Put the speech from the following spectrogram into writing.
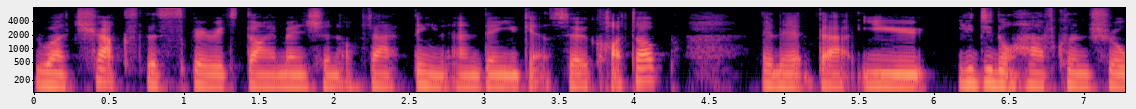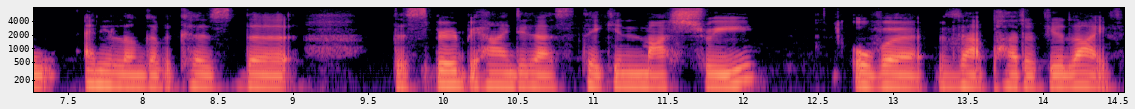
you attract the spirit dimension of that thing and then you get so caught up in it that you you do not have control any longer because the the spirit behind it has taken mastery over that part of your life.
